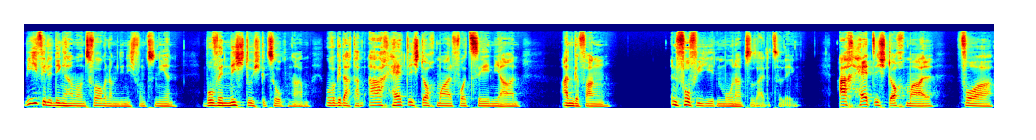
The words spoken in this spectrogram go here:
Wie viele Dinge haben wir uns vorgenommen, die nicht funktionieren? Wo wir nicht durchgezogen haben, wo wir gedacht haben, ach, hätte ich doch mal vor zehn Jahren angefangen, ein Fuffi jeden Monat zur Seite zu legen. Ach, hätte ich doch mal vor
